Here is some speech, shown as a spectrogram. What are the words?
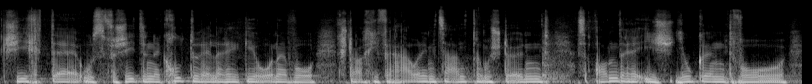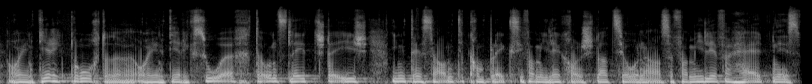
Geschichten aus verschiedenen kulturellen Regionen, wo starke Frauen im Zentrum stehen. Das andere ist Jugend, wo Orientierung braucht oder Orientierung sucht. Und das Letzte ist interessante, komplexe Familienkonstellationen, also Familienverhältnisse.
